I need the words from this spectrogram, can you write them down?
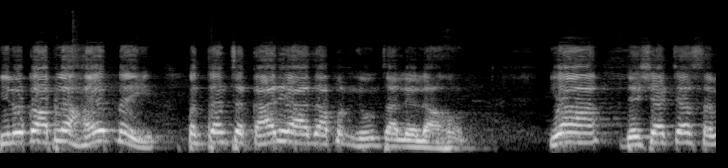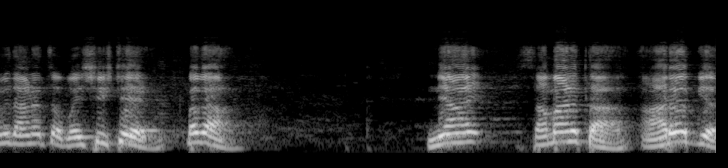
ही लोक आपल्या हयात नाही पण त्यांचं कार्य आज आपण घेऊन चाललेलो आहोत. या देशाच्या संविधानाचं वैशिष्ट्य बघा न्याय समानता आरोग्य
